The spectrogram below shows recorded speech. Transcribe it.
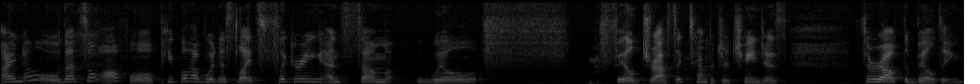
I know that's so awful. People have witnessed lights flickering, and some will feel drastic temperature changes throughout the building.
